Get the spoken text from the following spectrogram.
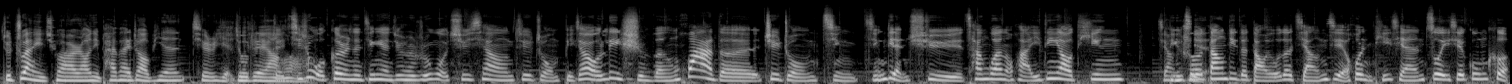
就转一圈儿，然后你拍拍照片，其实也就这样对，了。其实我个人的经验就是，如果去像这种比较有历史文化的这种景景点去参观的话，一定要听。讲比如说当地的导游的讲解，或者你提前做一些功课，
